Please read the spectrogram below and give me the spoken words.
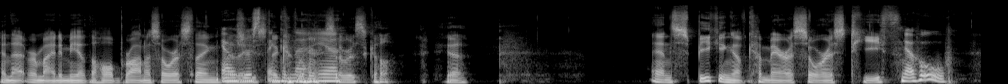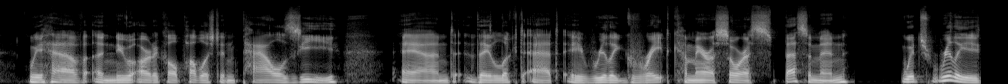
And that reminded me of the whole Brontosaurus thing. I was just thinking that, yeah. Skull. Yeah. And speaking of Camarasaurus teeth, No. we have a new article published in Pal Z, and they looked at a really great Camarasaurus specimen, which really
